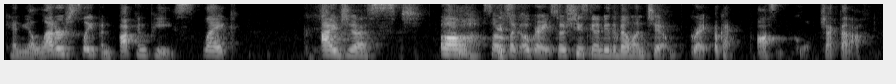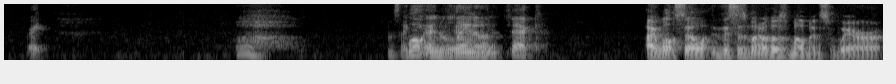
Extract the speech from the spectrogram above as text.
Can you let her sleep in fucking peace? Like, I just, oh, so it's, I was like, oh, great. So she's going to be the villain too. Great. Okay. Awesome. Cool. Check that off. Oh. I was like, well, and then, it on thick. I will. So this is one of those moments where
